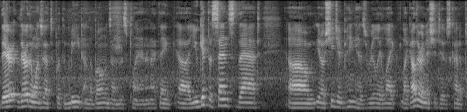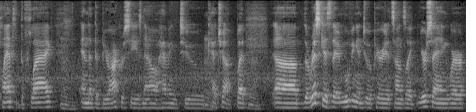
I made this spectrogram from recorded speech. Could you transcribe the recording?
they're they're the ones who have to put the meat on the bones on this plan. And I think uh, you get the sense that um, you know Xi Jinping has really, like like other initiatives, kind of planted the flag, mm-hmm. and that the bureaucracy is now having to mm-hmm. catch up. But mm-hmm. uh, the risk is they're moving into a period. It sounds like you're saying where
